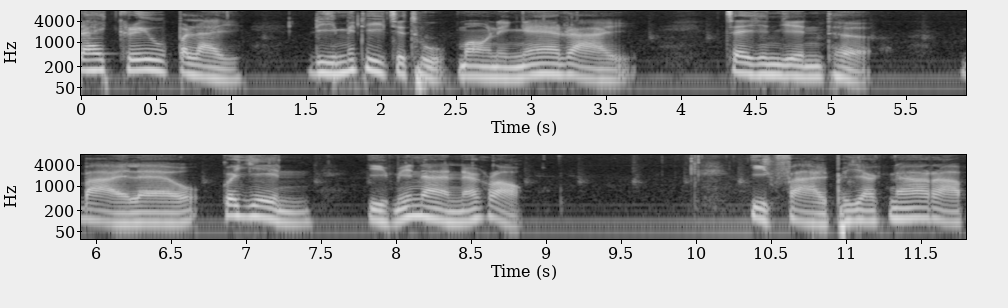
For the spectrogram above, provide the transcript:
ได้กริ้วปะไหลดีไม่ดีจะถูกมองในแง่ร้าย ใจเย็นๆเถอะ บ่ายแล้วก็เย็นอีกไม่นานนักหรอก อีกฝ่ายพยักหน้ารับ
